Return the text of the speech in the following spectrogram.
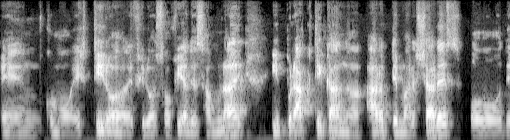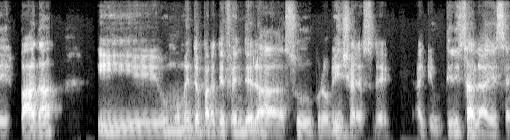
en, como estilo de filosofía de samurái y practican artes marciales o de espada y un momento para defender a su provincia es de, hay que utilizar la S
